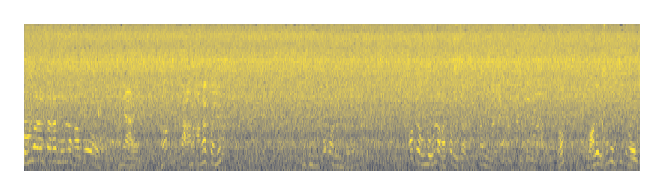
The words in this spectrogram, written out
올라갈 사람 올라가고 아니 아니 어? 안안 갈걸요? 아 내가 오늘 올라갔다 오자 적당히 어? 만약에 사진 찍고 가야지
